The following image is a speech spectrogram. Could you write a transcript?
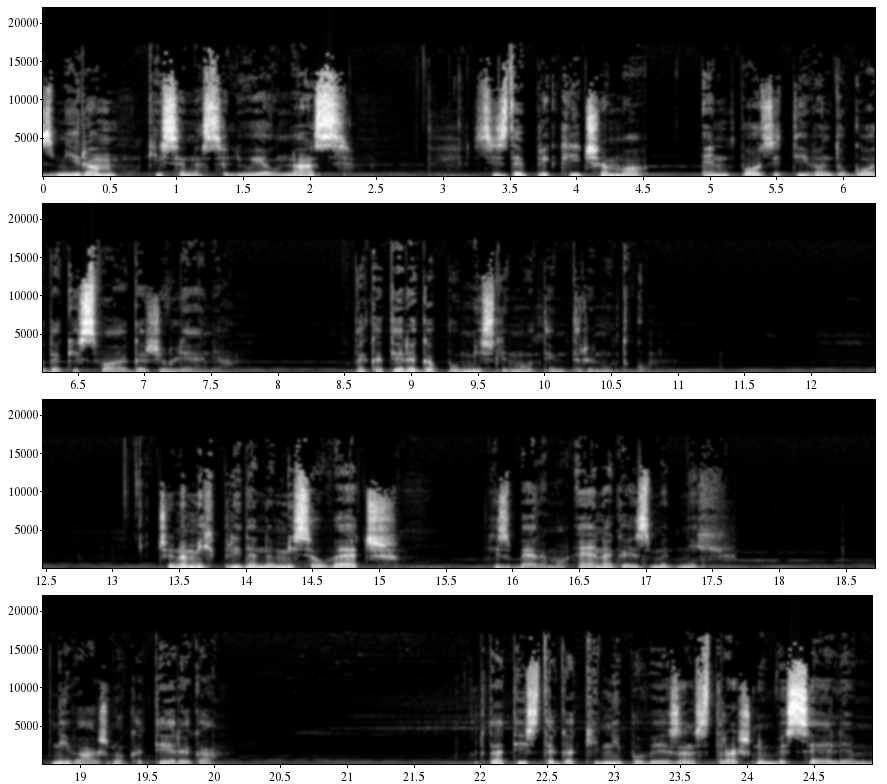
Z mirom, ki se naseljuje v nas, si zdaj prikličemo en pozitiven dogodek iz svojega življenja, na katerega pomislimo v tem trenutku. Če nam jih pride na misel več, izberemo enega izmed njih, ni važno katerega. Morda tistega, ki ni povezan s strašnim veseljem,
